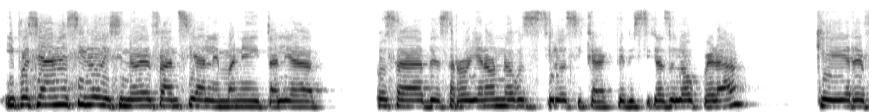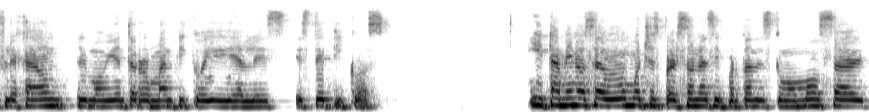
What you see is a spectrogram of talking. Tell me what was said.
Y pues ya en el siglo XIX Francia, Alemania e Italia, o sea, desarrollaron nuevos estilos y características de la ópera que reflejaron el movimiento romántico e ideales estéticos. Y también, o sea, hubo muchas personas importantes como Mozart,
